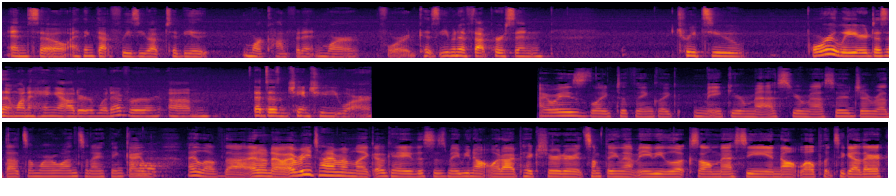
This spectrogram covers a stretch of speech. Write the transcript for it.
and so I think that frees you up to be more confident and more forward. Because even if that person treats you poorly or doesn't want to hang out or whatever, um, that doesn't change who you are. I always like to think like make your mess your message. I read that somewhere once and I think oh. I I love that. I don't know. Every time I'm like, okay, this is maybe not what I pictured or it's something that maybe looks all messy and not well put together.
